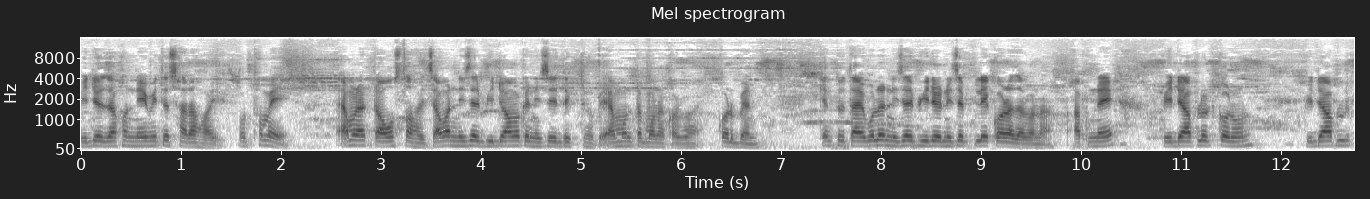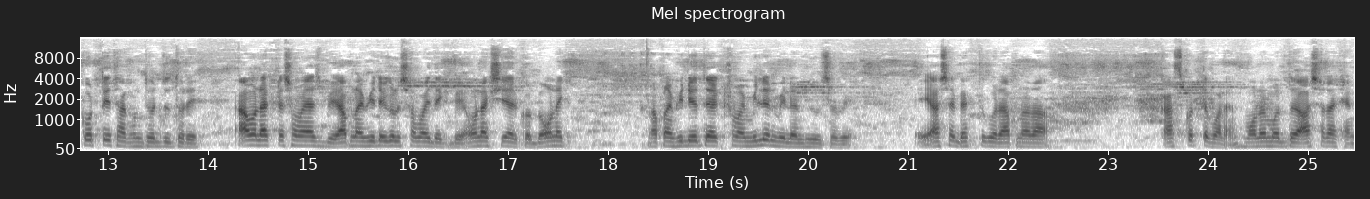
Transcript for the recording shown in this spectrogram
ভিডিও যখন নিয়মিত ছাড়া হয়, প্রথমে এমন একটা অবস্থা হয় যে আমার নিজের ভিডিও আমাকে নিজেই দেখতে হবে, এমনটা মনে করবে করবেন। কিন্তু তাই বলে নিজের ভিডিও নিজে প্লে করা যাবে না। আপনি ভিডিও আপলোড করুন। ভিডিও আপলোড করতেই থাকুন ধৈর্য ধরে। এমন একটা সময় আসবে, আপনার ভিডিওগুলো সবাই দেখবে, অনেক শেয়ার করবে, অনেক আপনার ভিডিওতে এক সময় মিলিয়ন মিলিয়ন ভিউজ হবে। এই আশায় ব্যক্ত করে আপনারা কাজ করতে পারেন, মনের মধ্যে আশা রাখেন।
